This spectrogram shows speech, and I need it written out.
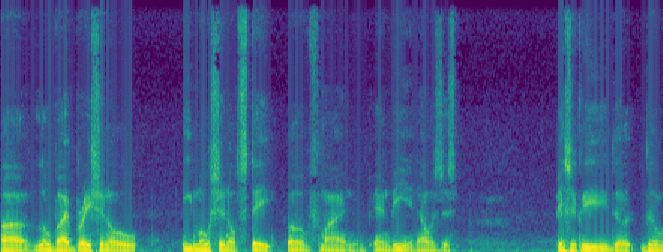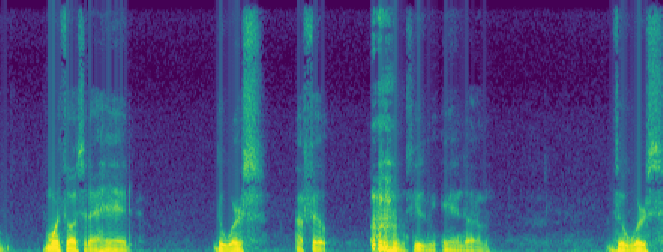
uh, low vibrational, emotional state of mind and being. I was just basically the the more thoughts that I had the worse I felt. Excuse me, and um, the worse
